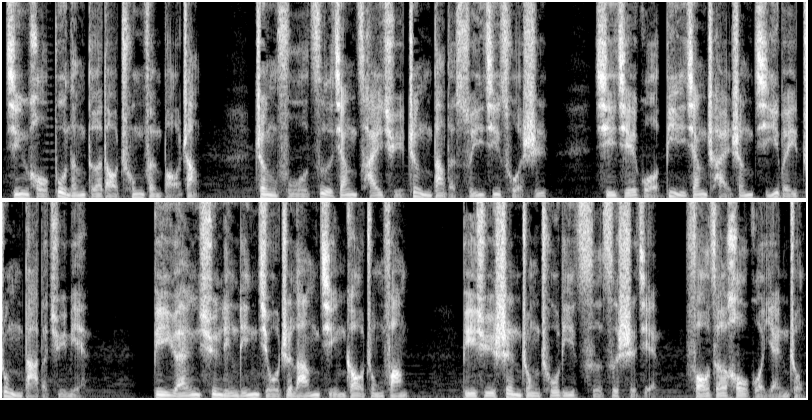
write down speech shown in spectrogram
今后不能得到充分保障。”政府自将采取正当的随机措施，其结果必将产生极为重大的局面。毕原训令林久之郎警告中方，必须慎重处理此次事件，否则后果严重。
